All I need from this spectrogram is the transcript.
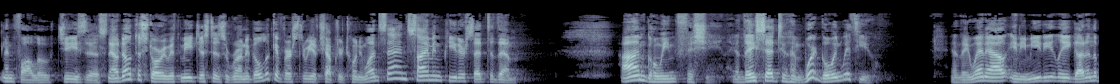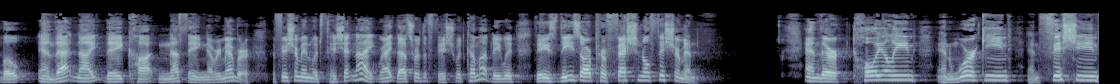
and follow Jesus. Now, note the story with me just as a run ago. Look at verse 3 of chapter 21. And Simon Peter said to them, I'm going fishing. And they said to him, We're going with you. And they went out and immediately got in the boat, and that night they caught nothing. Now remember, the fishermen would fish at night, right? That's where the fish would come up. They would, these, these are professional fishermen and they're toiling and working and fishing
